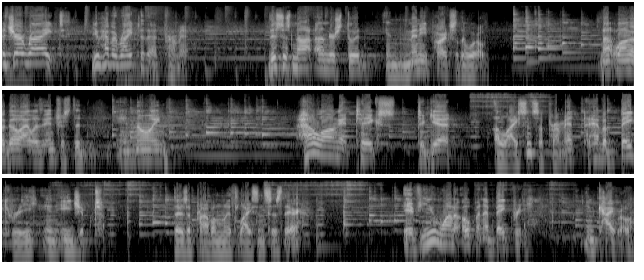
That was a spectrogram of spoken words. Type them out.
It's your right. You have a right to that permit. This is not understood in many parts of the world. Not long ago, I was interested in knowing how long it takes to get a license, a permit, to have a bakery in Egypt. There's a problem with licenses there. If you want to open a bakery in Cairo,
